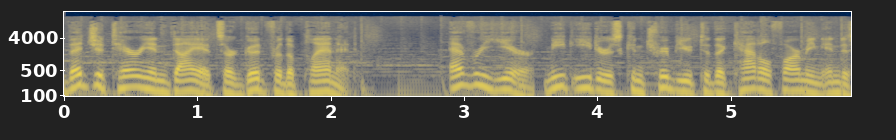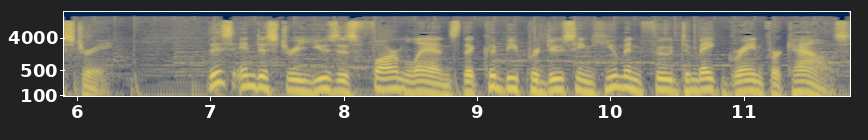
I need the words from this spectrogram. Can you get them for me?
Vegetarian diets are good for the planet. Every year, meat eaters contribute to the cattle farming industry. This industry uses farm lands that could be producing human food to make grain for cows.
